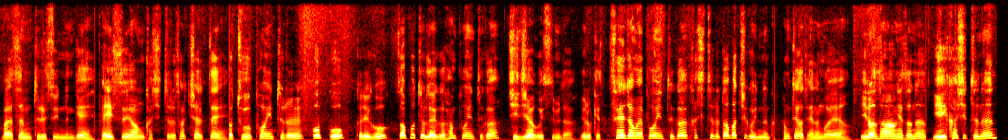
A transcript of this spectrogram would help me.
말씀드릴 수 있는 게 베이스형 카시트를 설치할 때 두 포인트를 꼽고 그리고 서포트 레그 한 포인트가 지지하고 있습니다. 이렇게 세 점의 포인트가 카시트를 떠받치고 있는 형태가 되는 거예요. 이런 상황에서는 이 카시트는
